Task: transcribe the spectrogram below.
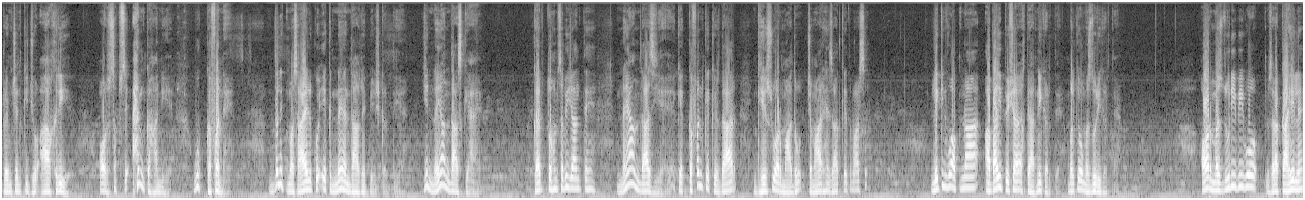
پریم چند کی جو آخری اور سب سے اہم کہانی ہے، وہ کفن ہے۔ دلت مسائل کو ایک نئے انداز میں پیش کرتی ہے۔ یہ نیا انداز کیا ہے؟ کرب تو ہم سبھی جانتے ہیں۔ نیا انداز یہ ہے کہ کفن کے کردار گھیسو اور مادھو چمار ہیں ذات کے اعتبار سے۔ لیکن وہ اپنا آبائی پیشہ اختیار نہیں کرتے، بلکہ وہ مزدوری کرتے ہیں۔ اور مزدوری بھی وہ ذرا کاہل ہیں،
